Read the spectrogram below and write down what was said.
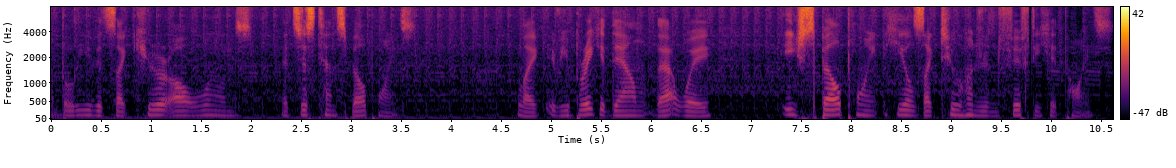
I believe it's like cure all wounds. It's just 10 spell points. Like, if you break it down that way, each spell point heals like 250 hit points.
